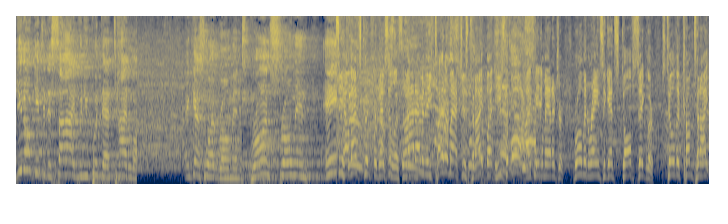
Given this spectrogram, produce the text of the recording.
You don't get to decide when you put that title on. And guess what, Roman? Braun Strowman and See how that's good for business. Not having these title matches tonight, but he's the boss. Title manager Roman Reigns against Dolph Ziggler. Still to come tonight.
